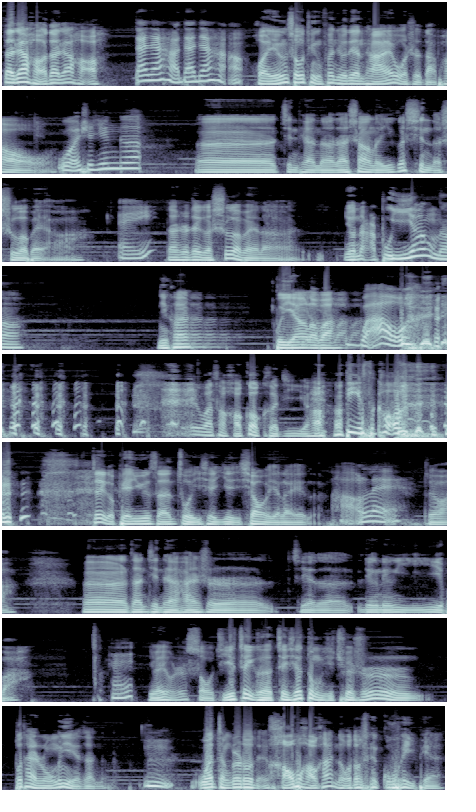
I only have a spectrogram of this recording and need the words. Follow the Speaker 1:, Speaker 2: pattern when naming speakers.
Speaker 1: 大家好，大家好，
Speaker 2: 大家好，大家好，
Speaker 1: 欢迎收听粪球电台，我是大炮。
Speaker 2: 我是军哥。
Speaker 1: 呃，今天呢，咱上了一个新的设备啊，
Speaker 2: 哎，
Speaker 1: 但是这个设备呢，有哪儿不一样呢？你看，不一样了吧？
Speaker 2: 哇哦
Speaker 1: 哎，我操，好高科技哈
Speaker 2: ！，disco，
Speaker 1: 这个便于咱做一些音效一类的，
Speaker 2: 好嘞，
Speaker 1: 对吧？嗯、咱今天还是接的零零一一吧，
Speaker 2: 哎，
Speaker 1: 因为有时收集这个这些东西确实不太容易，真的。
Speaker 2: 嗯，
Speaker 1: 我整个都得好不好看的，我都得 过一遍。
